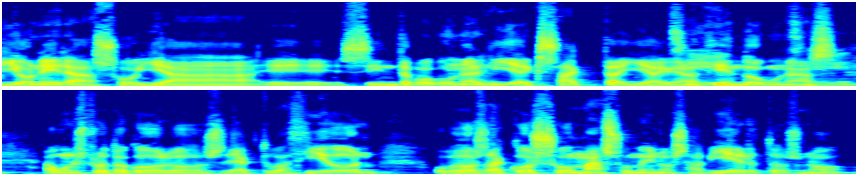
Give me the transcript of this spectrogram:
pioneras o ya eh, sin tampoco una guía exacta ya iban haciendo algunas, algunos protocolos de actuación o dos de acoso más o menos abiertos, ¿no?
